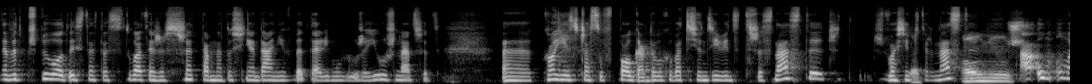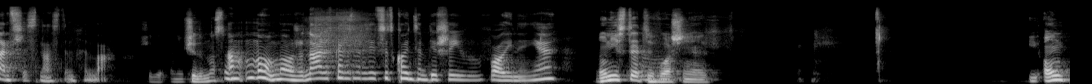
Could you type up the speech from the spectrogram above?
Nawet przybyło, to jest ta, ta sytuacja, że szedł tam na to śniadanie w Beteli, mówił, że już nadszedł e, koniec czasów pogan. To był chyba 1916 czy czy właśnie tak. 14. On już... A um, umarł w 16 chyba. A nie w 17? A, mo, może, no ale w każdym razie przed końcem pierwszej wojny, nie? No niestety no. właśnie. I on,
